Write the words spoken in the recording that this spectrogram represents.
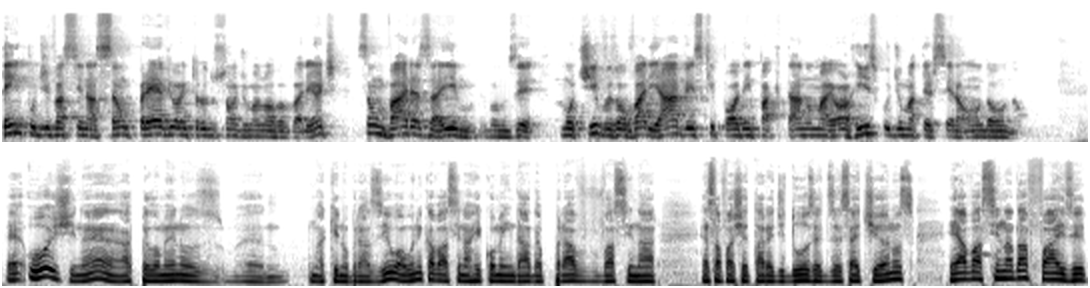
tempo de vacinação prévio à introdução de uma nova variante, são várias aí, vamos dizer, motivos ou variáveis que podem impactar no maior risco de uma terceira onda ou não. É, hoje, né, pelo menos é, aqui no Brasil, a única vacina recomendada para vacinar essa faixa etária de 12 a 17 anos é a vacina da Pfizer.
